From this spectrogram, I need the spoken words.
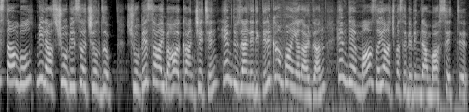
İstanbul Milas Şubesi açıldı. Şube sahibi Hakan Çetin hem düzenledikleri kampanyalardan hem de mağazayı açma sebebinden bahsetti.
